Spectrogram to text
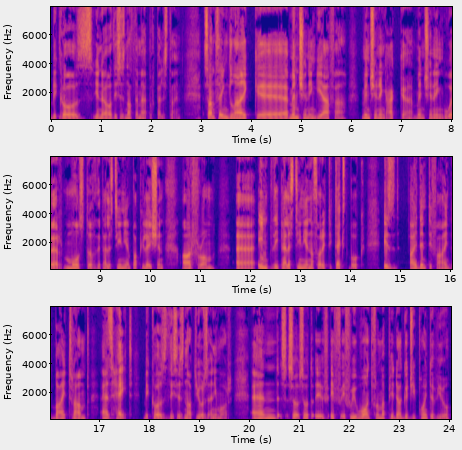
Because you know this is not the map of Palestine. Something like uh, mentioning Jaffa, mentioning Akka, mentioning where most of the Palestinian population are from uh, in the Palestinian Authority textbook is identified by Trump as hate because this is not yours anymore. And so, so if, if, if we want from a pedagogy point of view,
